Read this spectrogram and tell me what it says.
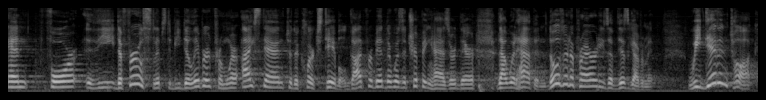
and for the deferral slips to be delivered from where I stand to the clerk's table. God forbid there was a tripping hazard there that would happen. Those are the priorities of this government. We didn't talk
